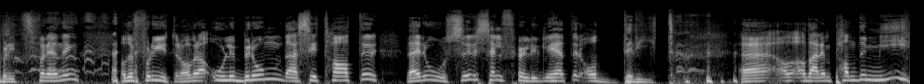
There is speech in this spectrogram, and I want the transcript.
blitsforening. Og det flyter over av Ole Brumm, det er sitater, det er roser, selvfølgeligheter og drit. Eh, og, det er en pandemi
